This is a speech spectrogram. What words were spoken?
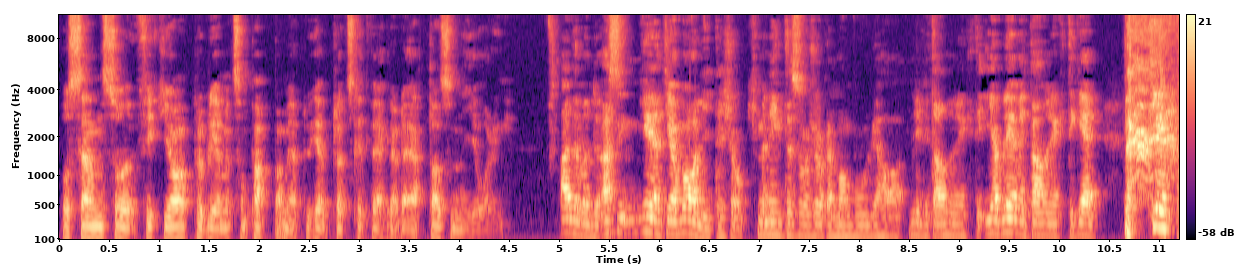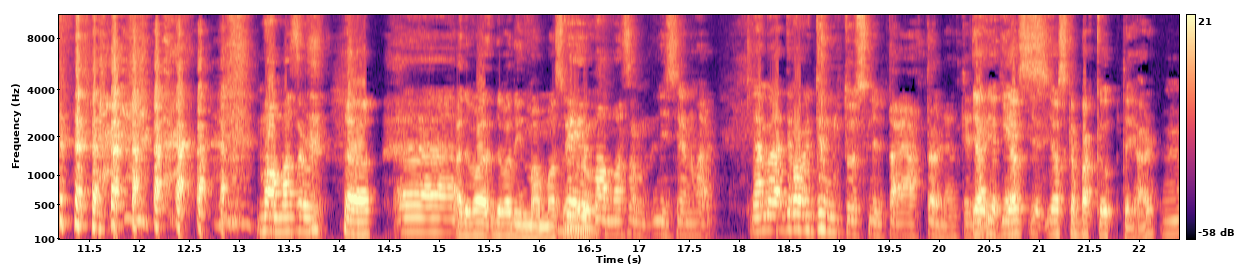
Och sen så fick jag problemet som pappa med att du helt plötsligt vägrade äta som nioåring. Ja, det var du. Alltså, att jag var lite tjock, men inte så tjock att man borde ha blivit anorektiker. Jag blev inte anorektiker. Mammas ord. Ja, Eh, det var, det var din mamma som det är gjorde- mamma som lyser genom här. Nej men det var väl dumt att sluta äta ordentligt. jag, jag, jag, Yes. jag ska backa upp dig här. Mm.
